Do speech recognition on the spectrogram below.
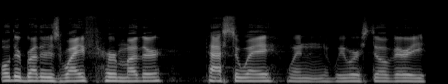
older brother's wife, her mother, passed away when we were still very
